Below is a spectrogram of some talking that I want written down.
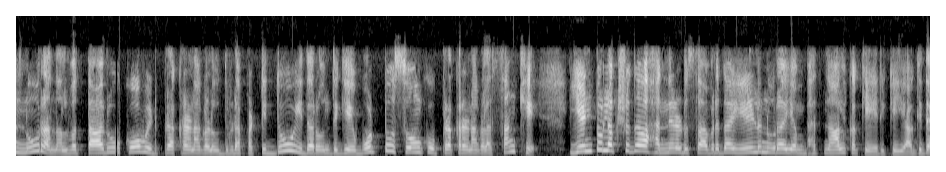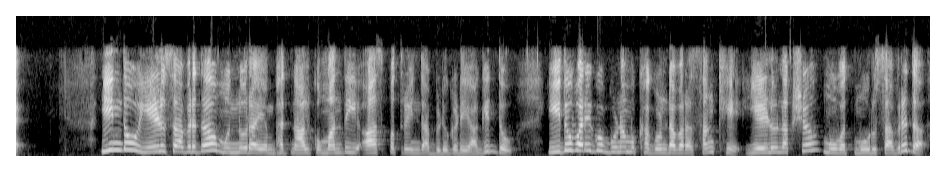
ನೂರ ನಲವತ್ತಾರು ಕೋವಿಡ್ ಪ್ರಕರಣಗಳು ದೃಢಪಟ್ಟಿದ್ದು, ಇದರೊಂದಿಗೆ ಒಟ್ಟು ಸೋಂಕು ಪ್ರಕರಣಗಳ ಸಂಖ್ಯೆ ಎಂಟು ಲಕ್ಷದ ಹನ್ನೆರಡು ಸಾವಿರದ ಏಳುನೂರ ಎಂಬತ್ನಾಲ್ಕಕ್ಕೆ ಏರಿಕೆಯಾಗಿದೆ. ಇಂದು ಏಳು ಸಾವಿರದ ಮುನ್ನೂರ ಎಂಬತ್ನಾಲ್ಕು ಮಂದಿ ಆಸ್ಪತ್ರೆಯಿಂದ ಬಿಡುಗಡೆಯಾಗಿದ್ದು, ಇದುವರೆಗೂ ಗುಣಮುಖಗೊಂಡವರ ಸಂಖ್ಯೆ ಏಳು ಲಕ್ಷ ಮೂವತ್ಮೂರು ಸಾವಿರದ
